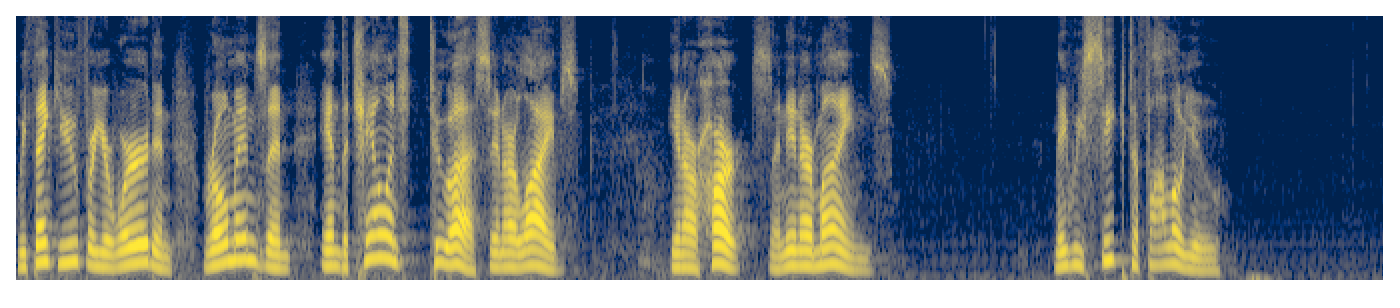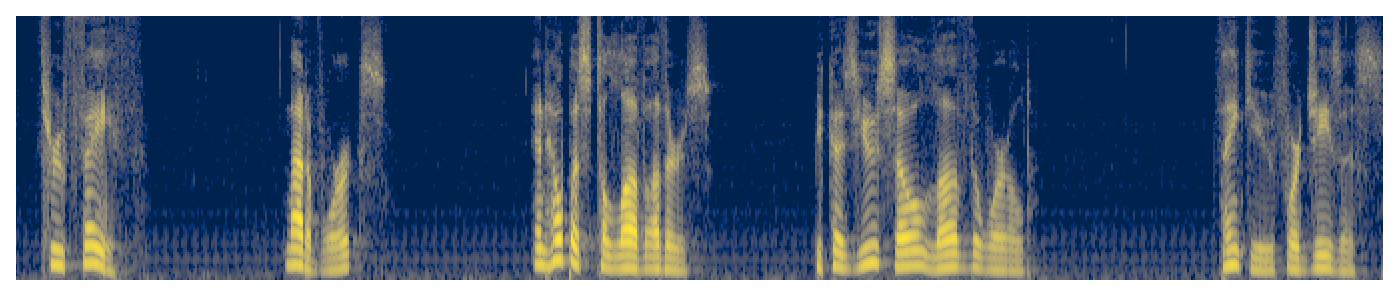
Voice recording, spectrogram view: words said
We thank you for your word in Romans and, and the challenge to us in our lives, in our hearts, and in our minds. May we seek to follow you through faith, not of works. And help us to love others because you so love the world. Thank you for Jesus.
